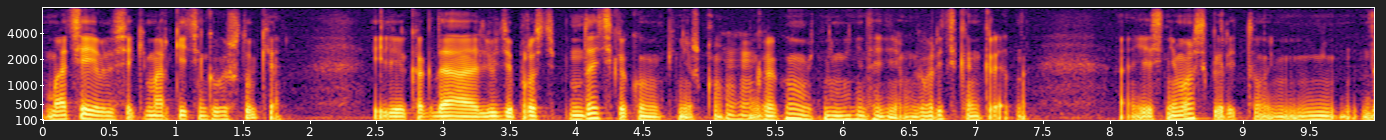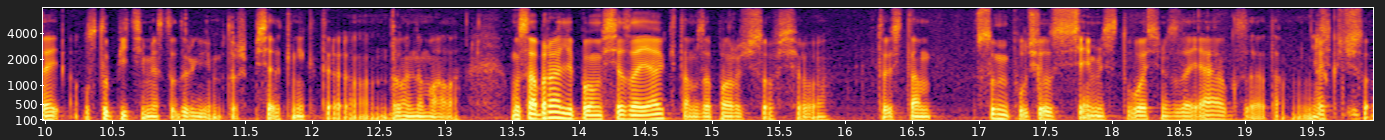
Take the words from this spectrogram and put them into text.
мы отсеивали всякие маркетинговые штуки, или когда люди просят, ну дайте какую-нибудь книжку, uh-huh. какую-нибудь мы не дадим, говорите конкретно. А если не можете говорить, то не, дай, уступите место другим, потому что 50 книг — это довольно мало. Мы собрали, по-моему, все заявки там за пару часов всего. То есть там в сумме получилось 70-80 заявок за там, несколько часов.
